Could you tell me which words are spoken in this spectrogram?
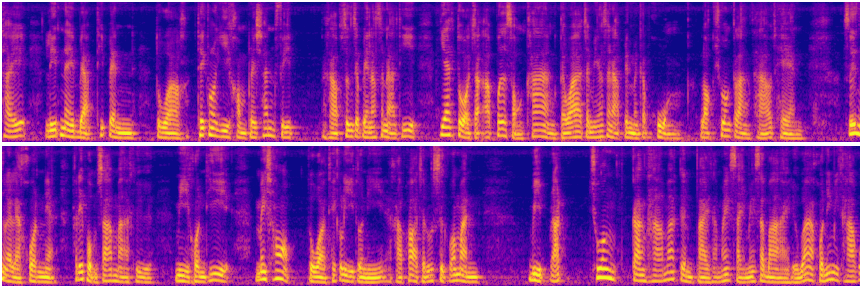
ใช้ลิ้นในแบบที่เป็นตัวเทคโนโลยี Compression Fit นะครับซึ่งจะเป็นลักษณะที่แยกตัวจาก upper สองข้าง แต่ว่าจะมีลักษณะเป็นเหมือนกับห่วงล็อกช่วงกลางเท้าแทน ซึ่งหลาย ๆ คนเนี่ยถ้าที่ผมทราบมาคือ มีคนที่ไม่ชอบตัวเทคโนโลยีตัวนี้นะครับเพราะอาจจะรู้สึกว่ามันบีบรัดช่วงกลางเท้ามากเกินไปทำให้ใส่ไม่สบาย หรือว่าคนที่มีเท้าก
